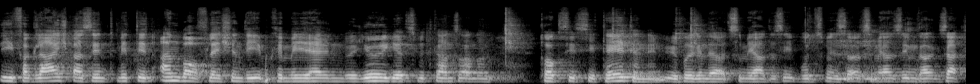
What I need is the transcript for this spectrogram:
die vergleichbar sind mit den Anbauflächen, die im kriminellen Milieu jetzt mit ganz anderen Toxizitäten im Übrigen, der Alzheimer hat es, Bundesminister Alzheimer hat es eben gerade gesagt,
